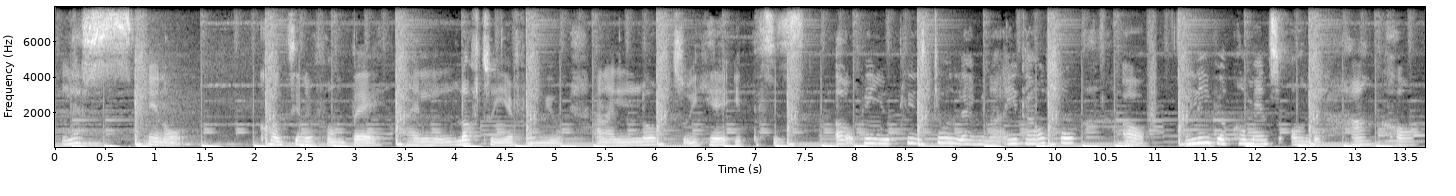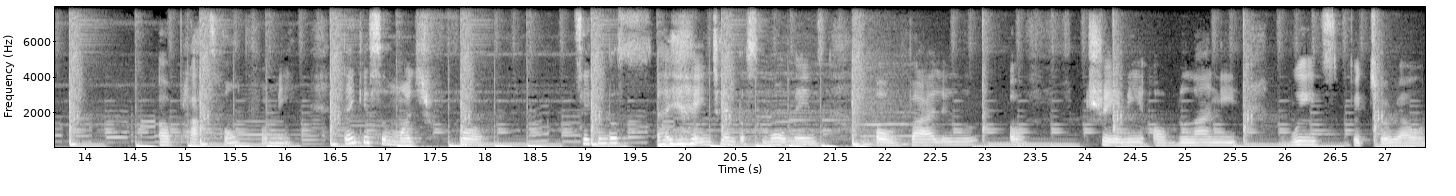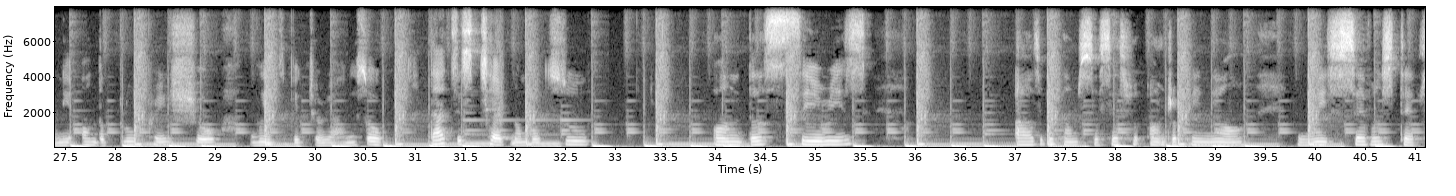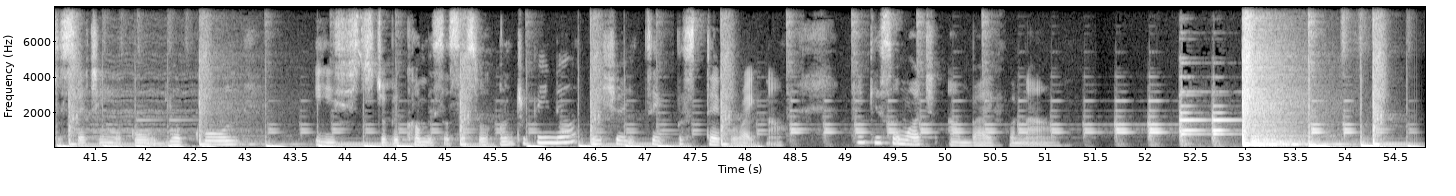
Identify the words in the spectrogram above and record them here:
let's you know continue from there. I love to hear from you, and I love to hear if this is helping you. Please do let me know. You can also uh, leave your comments on the Anchor uh, platform for me. Thank you so much for taking this, enjoying this moment of value, of training, of learning with Victoria Oni on the Blueprint Show with Victoria Oni. So that is step number two on this series how to become successful entrepreneur with seven steps to setting your goal. Your goal is to become a successful entrepreneur. Make sure you take the step right now. Thank you so much and bye for now.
